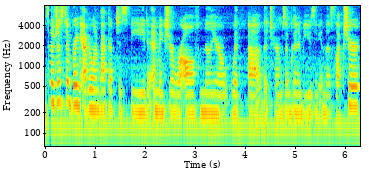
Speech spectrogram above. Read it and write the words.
So just to bring everyone back up to speed and make sure we're all familiar with uh, the terms I'm going to be using in this lecture,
